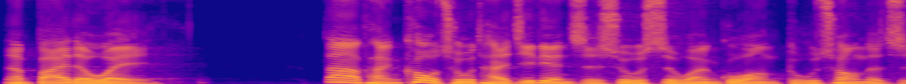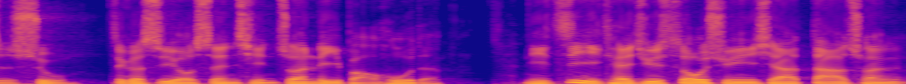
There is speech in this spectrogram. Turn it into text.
那 by the way，大盘扣除台积电指数是玩股网独创的指数，这个是有申请专利保护的，你自己可以去搜寻一下大船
